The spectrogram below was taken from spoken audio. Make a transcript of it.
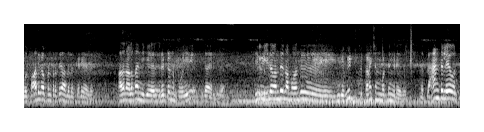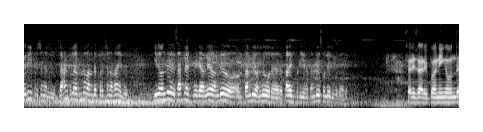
ஒரு பாதுகாப்புன்றதே அதில் கிடையாது. அதனால தான் இன்றைக்கி ரிட்டர்ன் போய் இதாக இருக்குது இது இதை வந்து நம்ம வந்து இங்கே வீட்டு கனெக்ஷன் மட்டும் கிடையாது. இந்த பிளான்ட்லேயே ஒரு பெரிய பிரச்சனை இருக்குது. பிளான்ட்ல இருந்து வந்த பிரச்சனை தான் இது. இது வந்து சேட்டலைட் மீடியாவிலே வந்து ஒரு தம்பி வந்து ஒரு காலேஜ் படிக்கிற தம்பியை சொல்லியிருக்கிறாரு. சரி சார் இப்போ நீங்கள் வந்து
